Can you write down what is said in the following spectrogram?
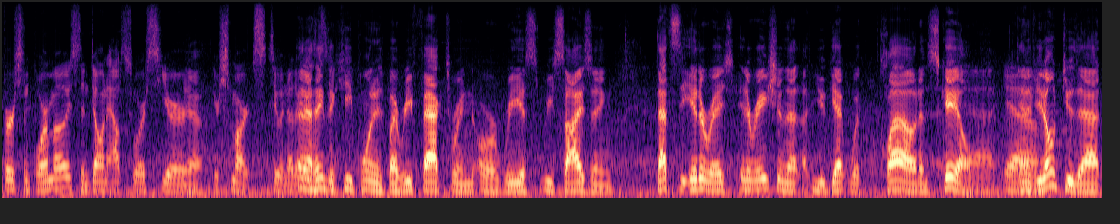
first and foremost, and don't outsource your, yeah. your smarts to another And agency. I think the key point is by refactoring or re resizing, that's the iteration, iteration that you get with cloud and scale. Yeah, yeah. And if you don't do that,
